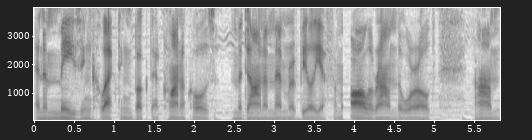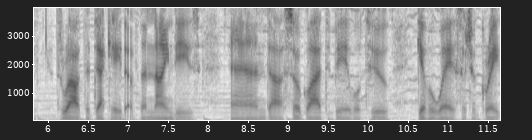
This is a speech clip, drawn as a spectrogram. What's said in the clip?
An amazing collecting book that chronicles Madonna memorabilia from all around the world um, throughout the decade of the 90s, and uh, so glad to be able to give away such a great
